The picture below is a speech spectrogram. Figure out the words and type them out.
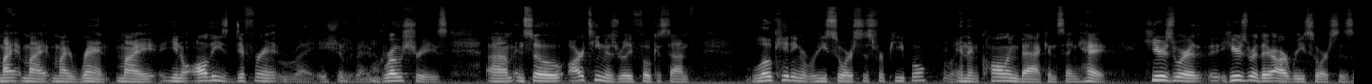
my my my rent my you know all these different Right, issues right groceries. Um, and so our team is really focused on locating resources for people and then calling back and saying, hey, here's where here's where there are resources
